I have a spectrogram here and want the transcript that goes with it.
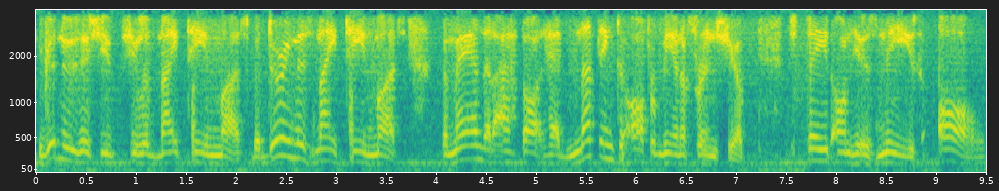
the good news is she she lived 19 months. But during this 19 months, the man that I thought had nothing to offer me in a friendship stayed on his knees all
